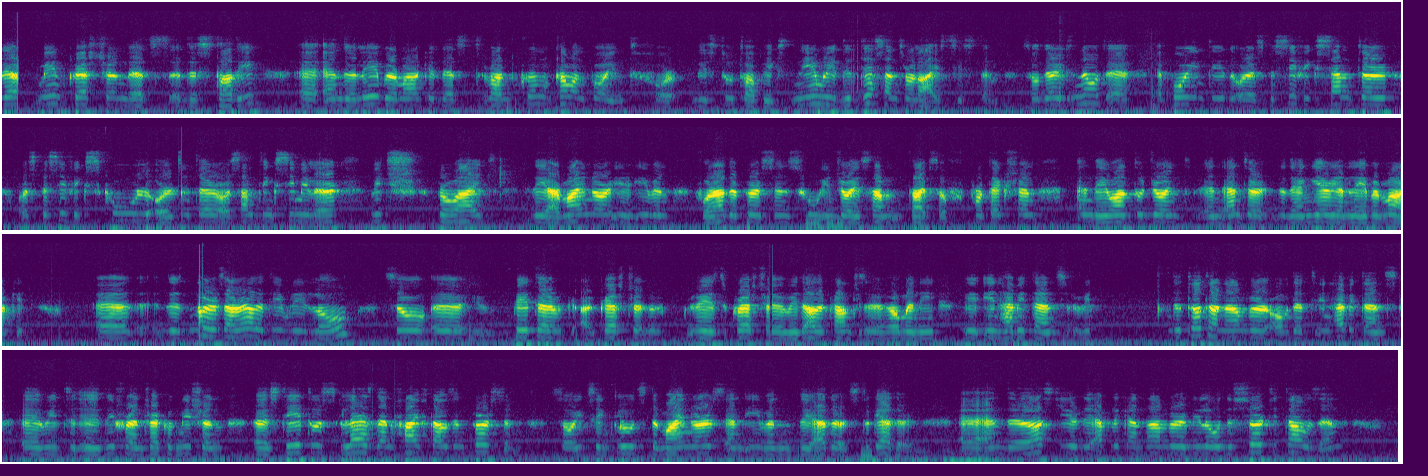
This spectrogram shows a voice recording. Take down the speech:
the main question that's the study uh, and the labor market that's one common point for these two topics, namely the decentralized system. So there is not a appointed or a specific center or specific school or center or something similar which provide they are minor even for other persons who enjoy some types of protection and they want to join and enter the Hungarian labor market. Uh, the numbers are relatively low, so uh, Peter question, raised a question with other countries, uh, how many inhabitants. the total number of that inhabitants uh, with uh, different recognition status less than 5,000 persons. So it includes the minors and even the adults together. and last year the applicant number below the 30,000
